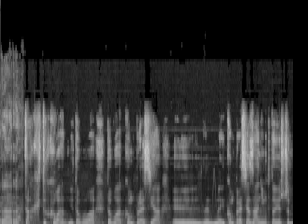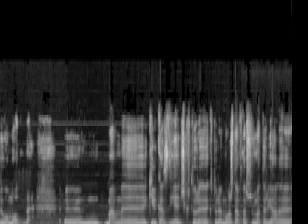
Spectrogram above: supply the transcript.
rar. Tak, dokładnie. To była, to była kompresja, yy, kompresja zanim to jeszcze było modne. Yy, mamy kilka zdjęć, które, które można w naszym materiale,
